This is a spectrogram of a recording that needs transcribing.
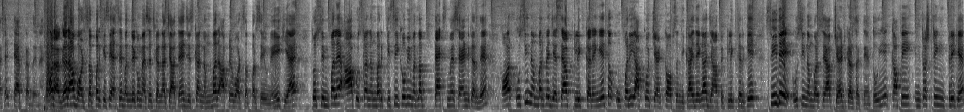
ऐसे टैप कर देना है। और अगर आप व्हाट्सएप पर किसी ऐसे बंदे को मैसेज करना चाहते हैं, जिसका नंबर आपने व्हाट्सएप पर सेव नहीं किया है तो सिंपल है, आप उसका नंबर किसी को भी मतलब टेक्स्ट में सेंड कर दें और उसी नंबर पे जैसे आप क्लिक करेंगे तो ऊपर ही आपको चैट का ऑप्शन दिखाई देगा, जहाँ पे क्लिक करके सीधे उसी नंबर से आप चैट कर सकते हैं। तो ये काफ़ी इंटरेस्टिंग ट्रिक है,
